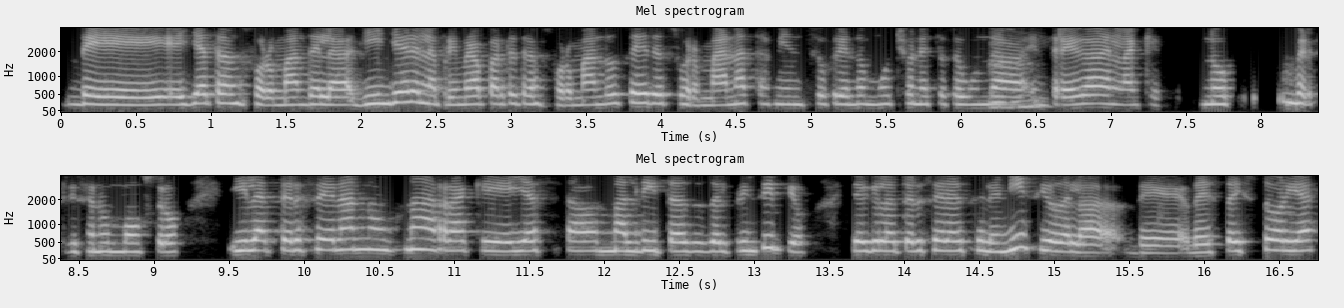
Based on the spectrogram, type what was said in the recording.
de ella transformando, de la Ginger en la primera parte transformándose, de su hermana también sufriendo mucho en esta segunda entrega en la que no convertirse en un monstruo. Y la tercera nos narra que ellas estaban malditas desde el principio, ya que la tercera es el inicio de, la, de, de esta historia,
